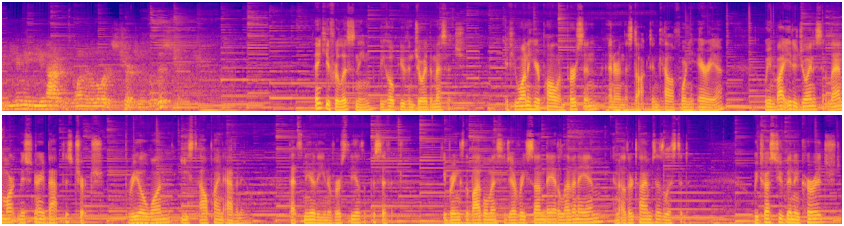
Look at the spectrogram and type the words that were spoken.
Maybe you need to unite with one of the Lord's churches or this church. Thank you for listening. We hope you've enjoyed the message. If you want to hear Paul in person and are in the Stockton, California area, we invite you to join us at Landmark Missionary Baptist Church, 301 East Alpine Avenue. That's near the University of the Pacific. He brings the Bible message every Sunday at 11 a.m. and other times as listed. We trust you've been encouraged,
